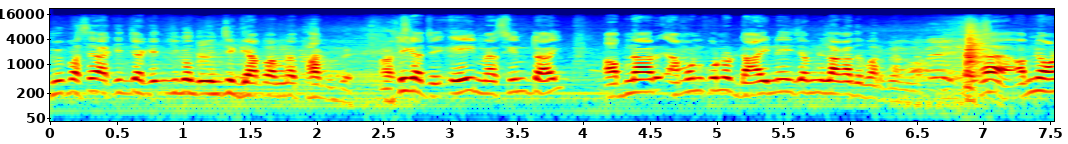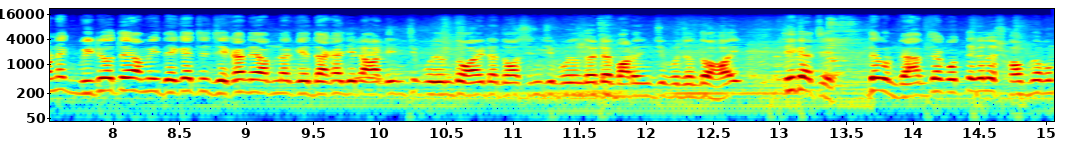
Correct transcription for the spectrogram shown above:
দুই পাশে এক ইঞ্চি এক ইঞ্চি করে দুই ইঞ্চি গ্যাপ আপনার থাকবে। আচ্ছা। ঠিক আছে এই মেশিনটাই আপনার এমন কোনো ডাই নেই যে আপনি লাগাতে পারবেন না। হ্যাঁ আপনি অনেক ভিডিওতে আমি দেখেছি যেখানে আপনাকে দেখায় যেটা আট ইঞ্চি পর্যন্ত হয় এটা দশ ইঞ্চি পর্যন্ত এটা বারো ইঞ্চি পর্যন্ত হয়। ঠিক আছে দেখুন ব্যবসা করতে গেলে সব রকম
